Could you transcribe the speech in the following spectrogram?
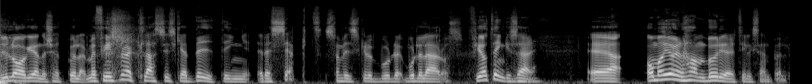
du lagar ju ändå köttbullar. Men finns det några klassiska datingrecept som vi skulle, borde, borde lära oss? För jag tänker så här. Eh, om man gör en hamburgare till exempel,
